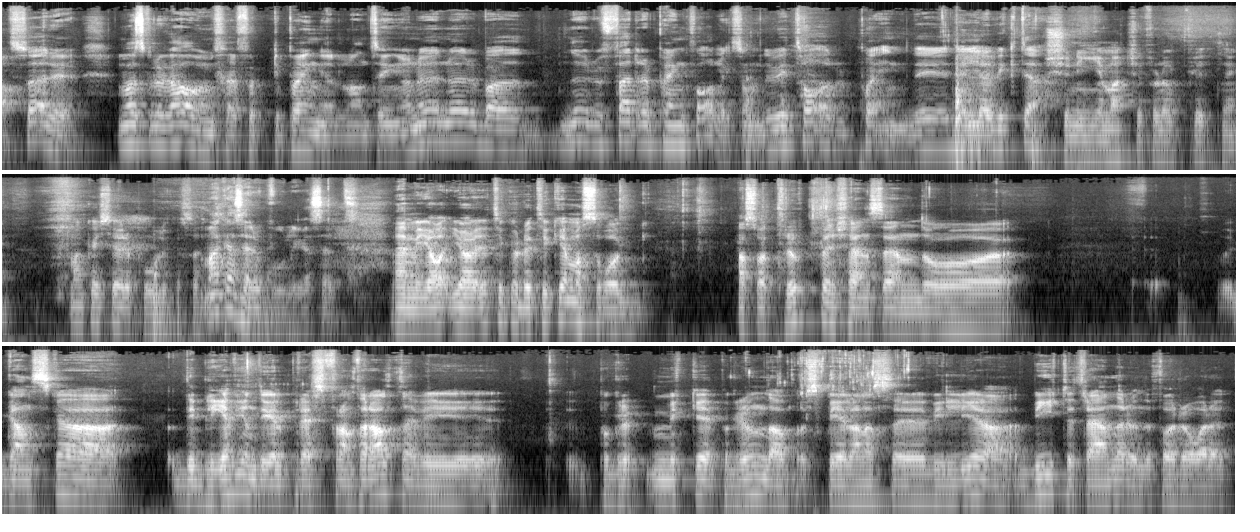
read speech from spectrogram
Ja. Så är det ju. Men Vad skulle vi ha? Ungefär 40 poäng eller någonting. Och nu, nu är det bara... Nu är det färre poäng kvar liksom. Vi tar poäng. Det, det är det viktiga. 29 matcher för en uppflyttning. Man kan ju se det på olika sätt. Man kan se det på olika sätt. Nej men jag, jag tycker, det tycker jag man såg... Alltså att truppen känns ändå... Ganska... Det blev ju en del press framförallt när vi... På, mycket på grund av spelarnas eh, vilja byter tränare under förra året.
